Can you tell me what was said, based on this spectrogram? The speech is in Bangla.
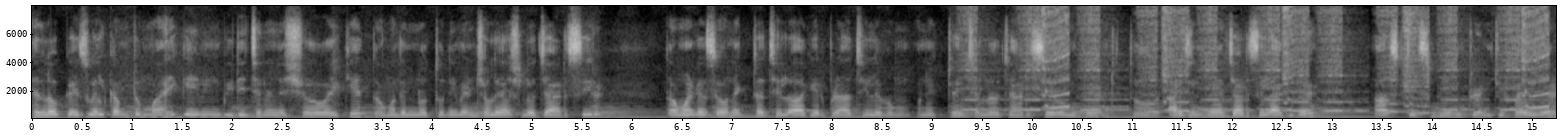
Hello guys welcome to Mahi gaming video চ্যানেলের সবাইকে। তো আমাদের নতুন ইভেন্ট চলে আসলো জার্সির তো আমার কাছে অনেকটা ছিল আগের ব্রাজিল এবং অনেকটাই ছিল জার্সি এবং প্যান্ট তো আর্জেন্টিনার জার্সি লাগবে। ফার্স্ট স্পিন টোয়েন্টি ফাইভের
